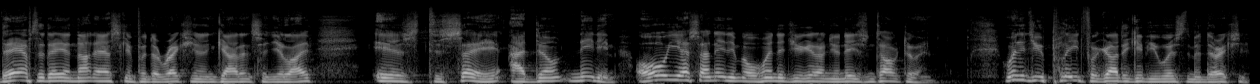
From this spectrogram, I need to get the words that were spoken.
day after day and not ask Him for direction and guidance in your life, is to say, I don't need Him. Oh, yes, I need Him. Oh, when did you get on your knees and talk to Him? When did you plead for God to give you wisdom and direction?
